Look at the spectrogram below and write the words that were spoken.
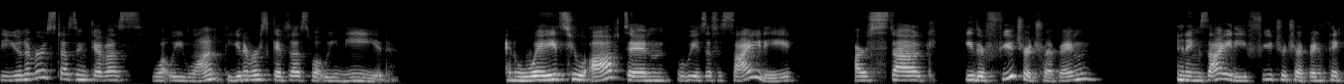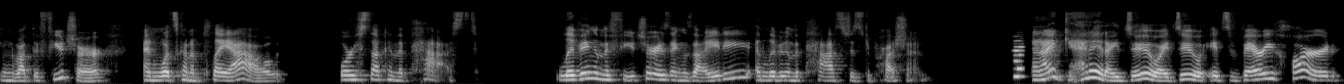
The universe doesn't give us what we want. The universe gives us what we need. And way too often, we as a society are stuck either future tripping and anxiety, future tripping, thinking about the future and what's going to play out, or stuck in the past. Living in the future is anxiety, and living in the past is depression. And I get it. I do. I do. It's very hard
